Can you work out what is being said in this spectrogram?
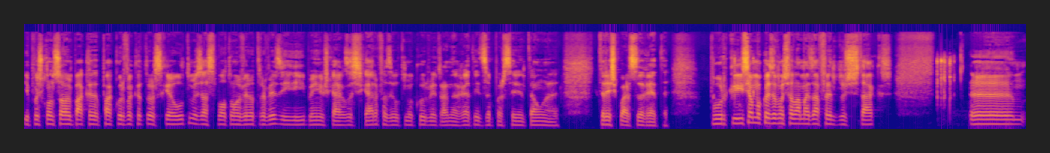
e depois quando sobem para a, para a curva 14, que é a última, já se voltam a ver outra vez e aí vêm os carros a chegar, a fazer a última curva, entrar na reta e desaparecer então a 3 quartos da reta. Porque isso é uma coisa, vamos falar mais à frente nos destaques. Uh,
